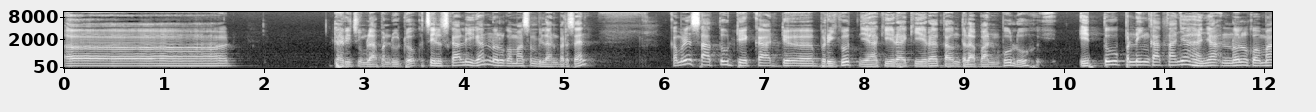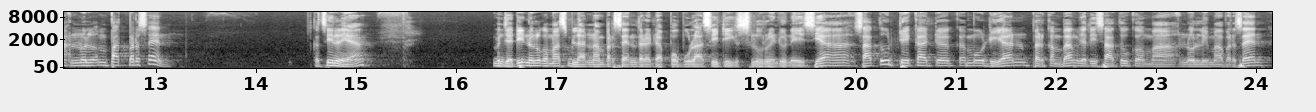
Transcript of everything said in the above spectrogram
eh, dari jumlah penduduk kecil sekali kan 0,9 persen. Kemudian satu dekade berikutnya kira-kira tahun 80 itu peningkatannya hanya 0,04 persen. Kecil ya. Menjadi 0,96 persen terhadap populasi di seluruh Indonesia. Satu dekade kemudian berkembang menjadi 1,05 persen.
